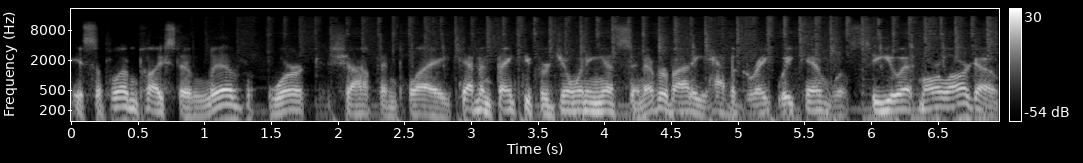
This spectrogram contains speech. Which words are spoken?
It's a fun place to live, work, shop, and play. Kevin, thank you for joining us. And everybody, have a great weekend. We'll see you at Mar-a-Lago.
